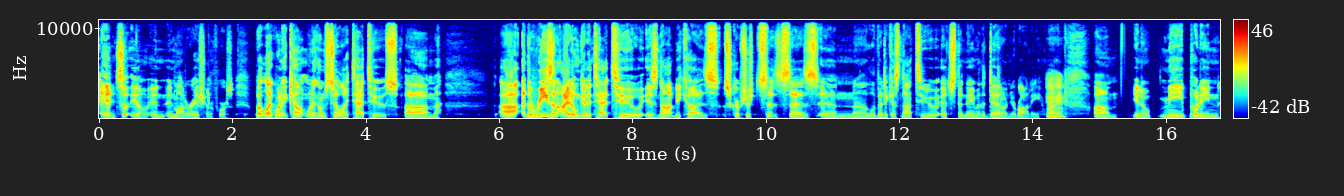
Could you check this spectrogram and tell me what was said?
and so you know, in, in moderation, of course. But like when it count when it comes to like tattoos, um, uh, the reason I don't get a tattoo is not because Scripture s- says in uh, Leviticus not to etch the name of the dead on your body, right? Um, you know, me putting.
